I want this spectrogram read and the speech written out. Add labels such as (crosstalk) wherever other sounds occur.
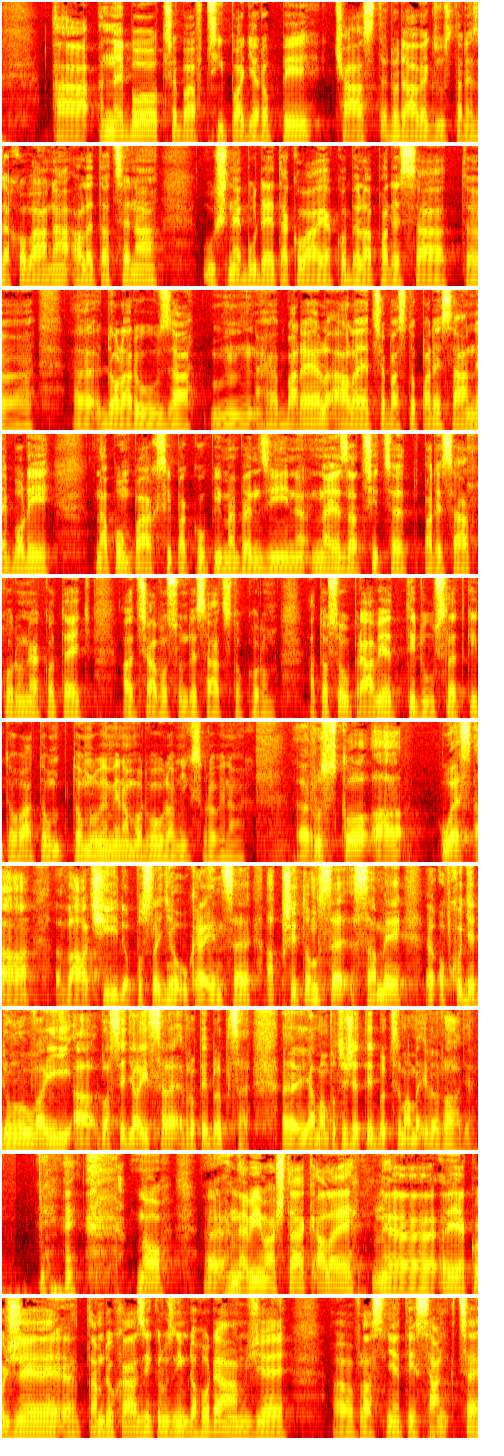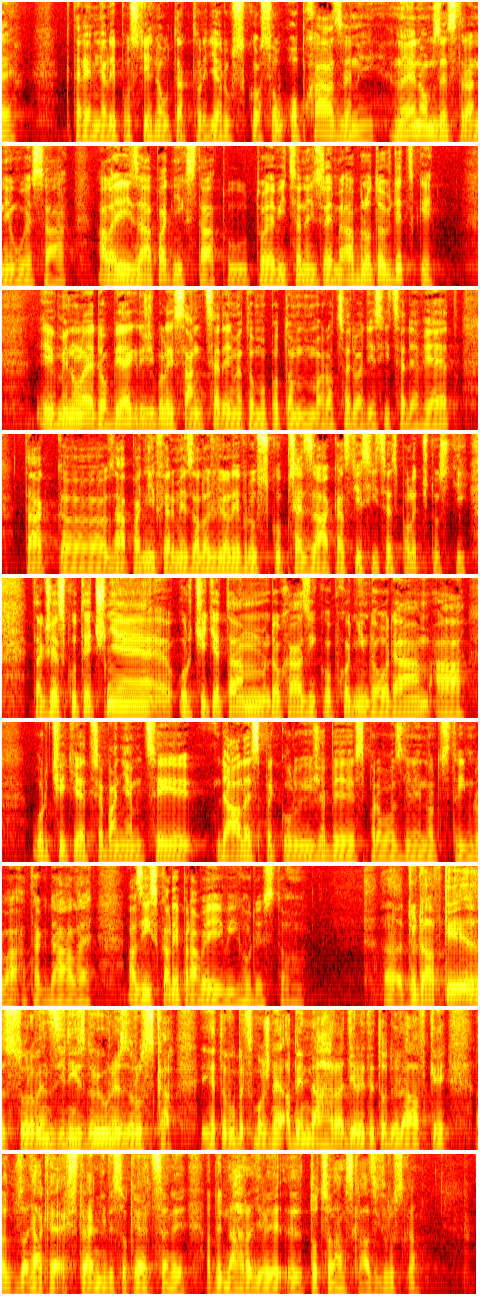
a nebo třeba v případě ropy část dodávek zůstane zachována, ale ta cena už nebude taková, jako byla 50 eh, dolarů za mm, barel, ale třeba 150, neboli na pumpách si pak koupíme benzín ne za 30-50 korun jako teď, ale třeba 80-100 korun. A to jsou právě ty důsledky toho, a to, to mluvím jenom o dvou hlavních surovinách. Rusko a USA válčí do posledního Ukrajince a přitom se sami eh, obchodně domlouvají a vlastně dělají z celé Evropy blbce. Eh, já mám pocit, že ty blbce máme i ve vládě. (laughs) No, eh, nevím až tak, ale jakože tam dochází k různým dohodám, že vlastně ty sankce, které měly postihnout tak tvrdě Rusko, jsou obcházeny nejenom ze strany USA, ale i západních států. To je více než zřejmé a bylo to vždycky. I v minulé době, když byly sankce, dejme tomu po tom roce 2009, tak eh, západní firmy založily v Rusku přes zákaz tisíce společností. Takže skutečně eh, určitě tam dochází k obchodním dohodám a určitě třeba Němci dále spekulují, že by zprovoznili Nord Stream 2 a tak dále a získali právě i výhody z toho. Dodávky surovin z jiných zdrojů než z Ruska. Je to vůbec možné, aby nahradili tyto dodávky za nějaké extrémní vysoké ceny, aby nahradili eh, to, co nám schází z Ruska?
